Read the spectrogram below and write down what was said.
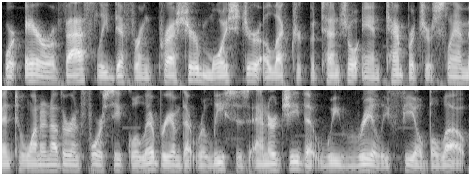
where air of vastly differing pressure, moisture, electric potential, and temperature slam into one another and force equilibrium that releases energy that we really feel below.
